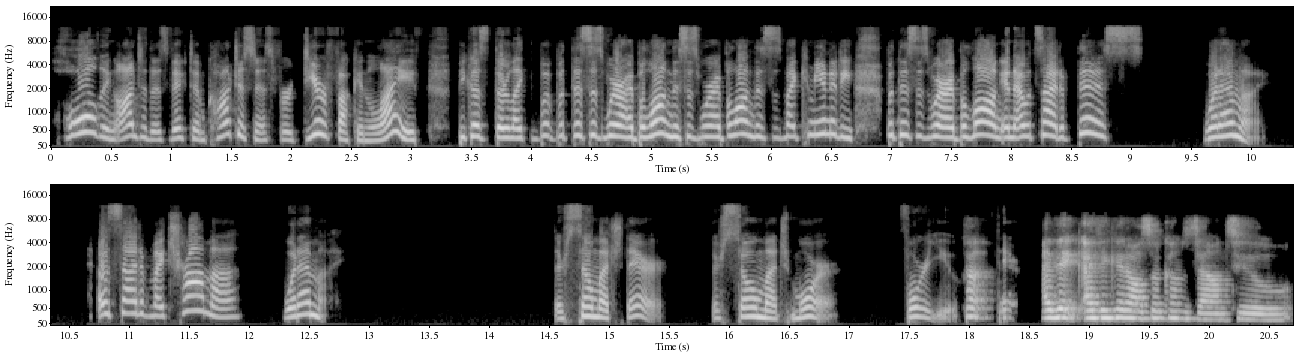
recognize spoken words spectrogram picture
holding on to this victim consciousness for dear fucking life because they're like, but but this is where I belong. This is where I belong. This is my community. But this is where I belong. And outside of this, what am I? Outside of my trauma, what am I? there's so much there there's so much more for you there. I think i think it also comes down to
